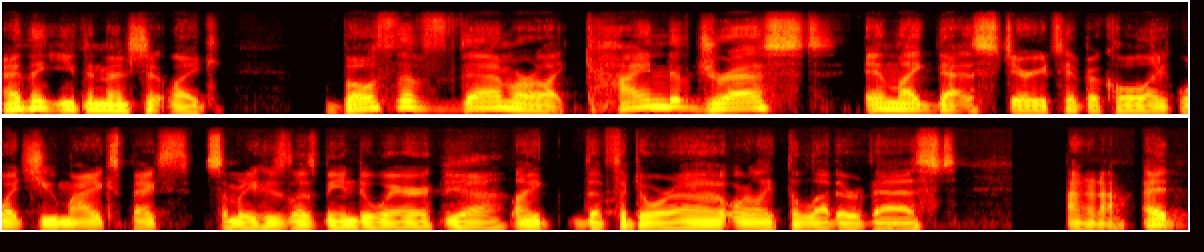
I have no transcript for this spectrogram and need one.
I think Ethan mentioned it like both of them are like kind of dressed in like that stereotypical like what you might expect somebody who's lesbian to wear, yeah. like the fedora or like the leather vest. I don't know. It,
